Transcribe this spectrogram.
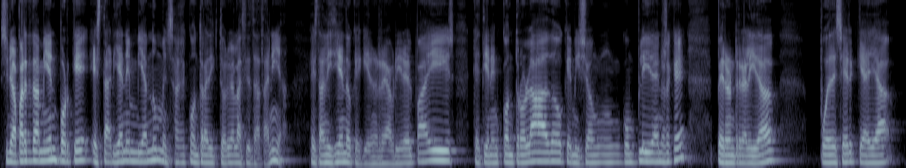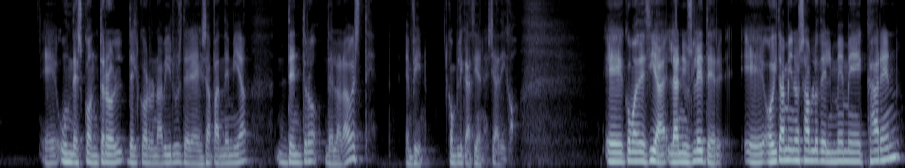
sino aparte también porque estarían enviando un mensaje contradictorio a la ciudadanía. Están diciendo que quieren reabrir el país, que tienen controlado, que misión cumplida y no sé qué, pero en realidad puede ser que haya eh, un descontrol del coronavirus, de esa pandemia, dentro del ala oeste. En fin, complicaciones, ya digo. Eh, como decía, la newsletter. Eh, hoy también os hablo del meme Karen,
